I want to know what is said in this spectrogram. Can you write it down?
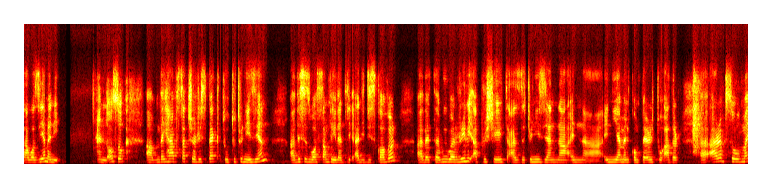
I was Yemeni. And also, um, they have such a respect to, to Tunisian. Uh, this is was something that I did discover uh, that uh, we were really appreciate as the Tunisian uh, in uh, in Yemen compared to other uh, Arabs. So my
